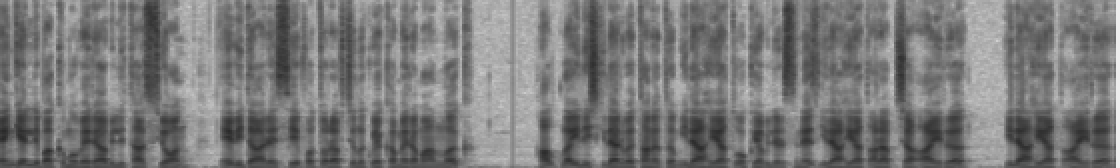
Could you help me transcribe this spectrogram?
engelli bakımı ve rehabilitasyon, ev idaresi, fotoğrafçılık ve kameramanlık, halkla ilişkiler ve tanıtım, ilahiyat okuyabilirsiniz. İlahiyat Arapça ayrı, ilahiyat ayrı.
